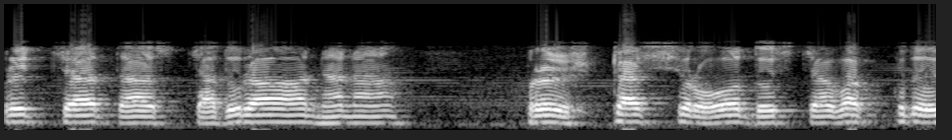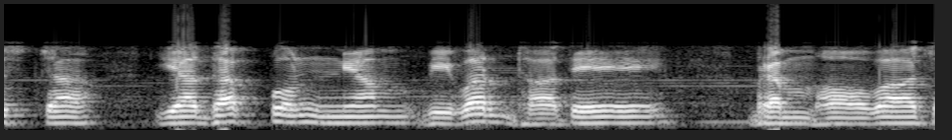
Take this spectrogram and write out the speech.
पृच्छतश्चतुरानन। पृष्ठश्रोतुश्च वक्तुश्च यधः पुण्यं विवर्धते ब्रह्मोवाच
